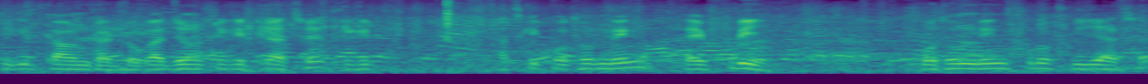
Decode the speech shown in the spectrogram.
টিকিট কাউন্টার ঢোকার জন্য টিকিট আছে। টিকিট আজকে প্রথম দিন, তাই ফ্রি প্রথম দিন পুরো ফ্রি আছে।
